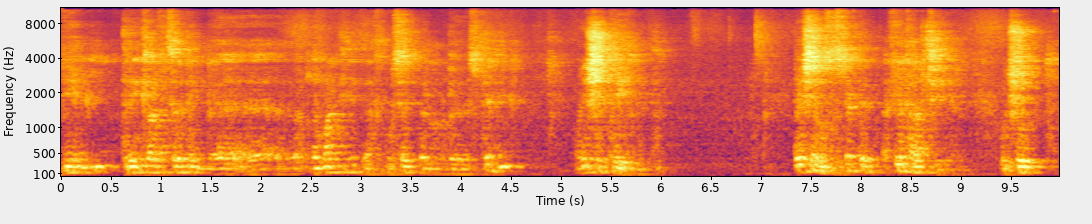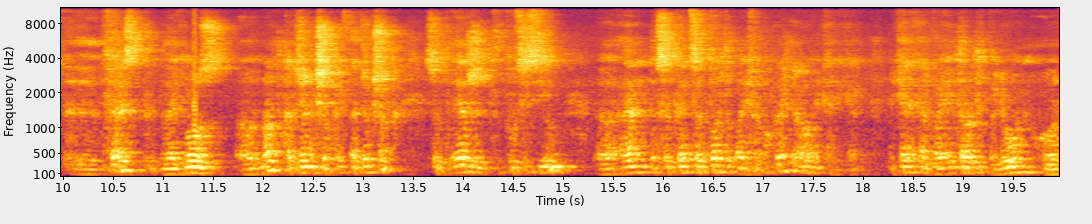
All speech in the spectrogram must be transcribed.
BMP, three cloud setting, uh, normality that we set the respective, we should treatment. Patient with suspected acute heart failure, we should uh, first diagnose or not cardiac shock, cardiac shock, so urgent to CCU uh, and the circulate supported by pharmacological or mechanical. Mechanical by intraortic balloon or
